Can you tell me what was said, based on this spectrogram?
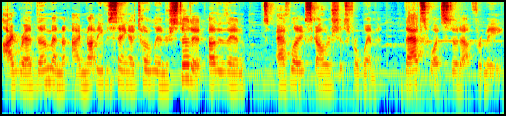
I read them, and I'm not even saying I totally understood it, other than athletic scholarships for women. That's what stood out for me.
